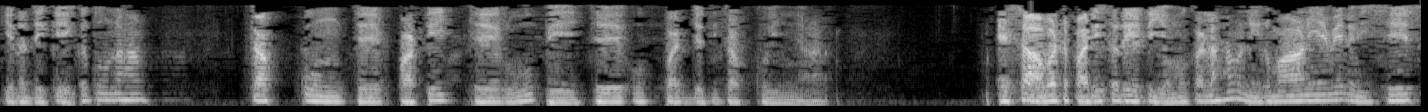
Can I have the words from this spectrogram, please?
කියන දෙක එකතු වුණාම චක්කුං චේ පටිච්චේ රූපේචේ uppajjati චක්කු විඤ්ඤාණ. එස අවට පරිසරයට යොමු කළාම නිර්මාණය වෙන විශේෂ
